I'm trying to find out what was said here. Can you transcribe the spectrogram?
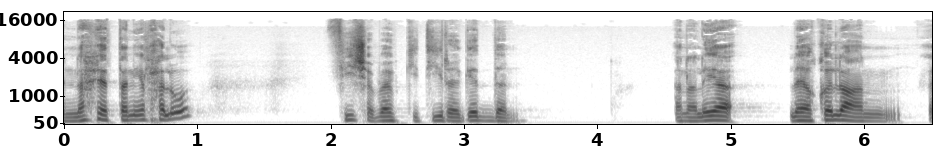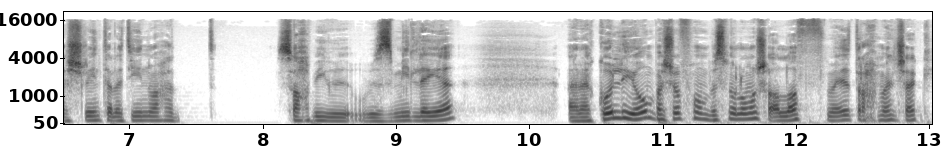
الناحية التانية الحلوة في شباب كتيرة جدا. أنا ليا لا يقل عن 20 30 واحد صاحبي وزميل ليا. أنا كل يوم بشوفهم بسم الله ما شاء الله في مائدة رحمن شكل.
